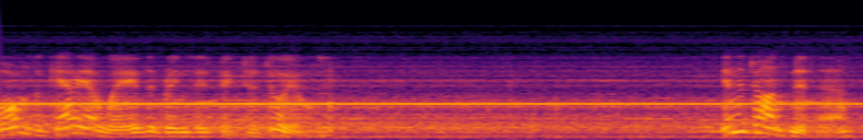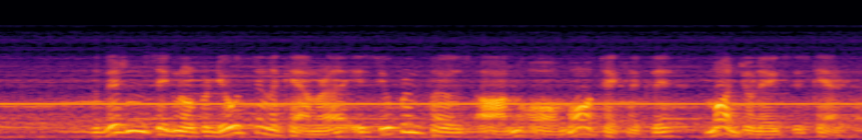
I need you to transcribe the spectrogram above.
forms the carrier wave that brings this picture to you. In the transmitter, the vision signal produced in the camera is superimposed on, or more technically, modulates this carrier.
